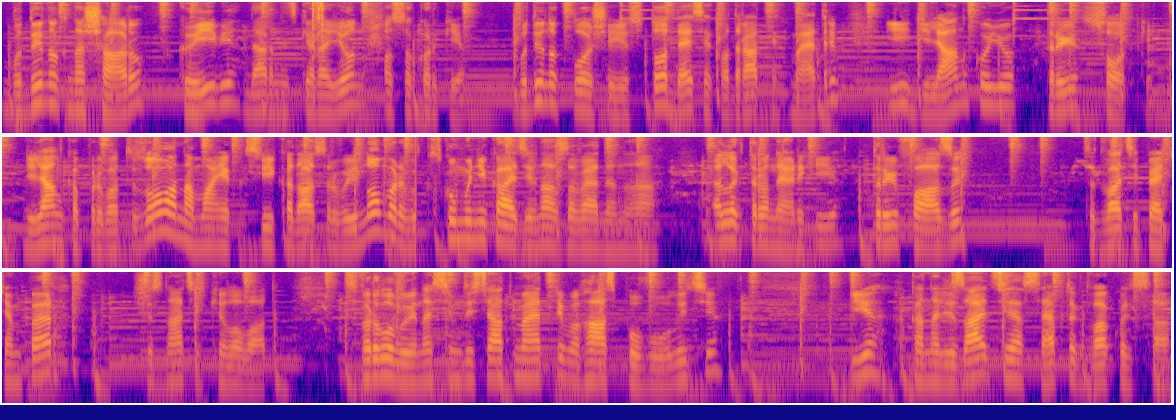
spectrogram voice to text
Будинок на шару в Києві, Дарницький район, Осокорки. Будинок площею 110 квадратних метрів і ділянкою 3 сотки. Ділянка приватизована, має свій кадастровий номер. З комунікації в нас заведена електроенергія, 3 фази. Це 25 ампер, 16 кВт. Сверловина 70 метрів, газ по вулиці і каналізація септик 2 кольця.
